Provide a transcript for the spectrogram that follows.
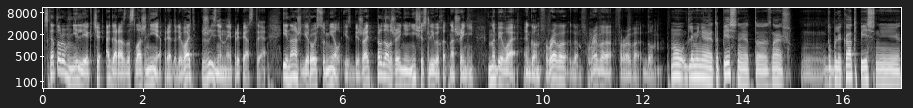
с которым не легче, а гораздо сложнее преодолевать жизненные препятствия. И наш герой сумел избежать продолжения несчастливых отношений, набивая «Gone forever, gone forever, forever gone». Ну, для меня эта песня, это, знаешь, дубликат песни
